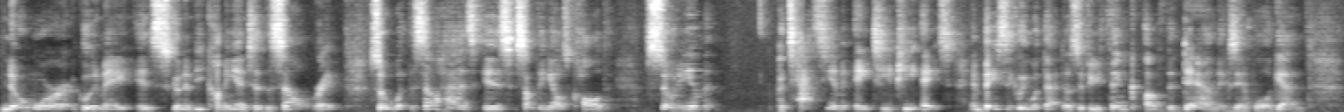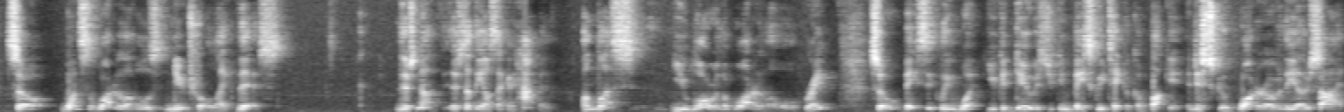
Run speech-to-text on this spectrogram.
no more glutamate is going to be coming into the cell, right? So what the cell has is something else called sodium potassium ATPase. And basically what that does, if you think of the dam example again, so once the water level is neutral like this, there's, not, there's nothing else that can happen unless you lower the water level, right? So basically what you can do is you can basically take like a bucket and just scoop water over the other side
